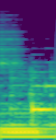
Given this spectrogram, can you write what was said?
Podcast.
